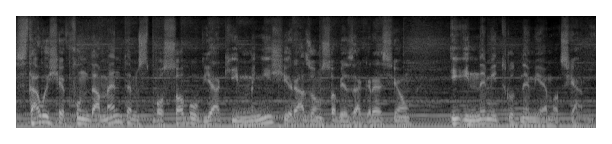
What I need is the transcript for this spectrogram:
stały się fundamentem sposobu, w jaki mnisi radzą sobie z agresją i innymi trudnymi emocjami.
